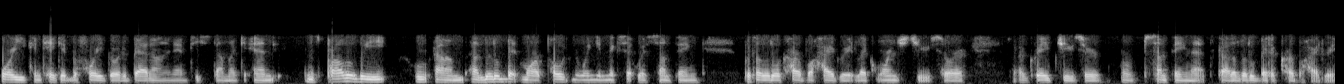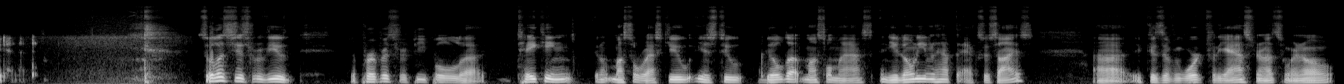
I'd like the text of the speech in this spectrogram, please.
or you can take it before you go to bed on an empty stomach. And it's probably um, a little bit more potent when you mix it with something with a little carbohydrate like orange juice or uh, grape juice or, or something that's got a little bit of carbohydrate in it. So let's just review the purpose for people uh, taking you know, muscle rescue is to build up muscle mass, and you don't even have to exercise uh, because if it worked for the astronauts, we know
